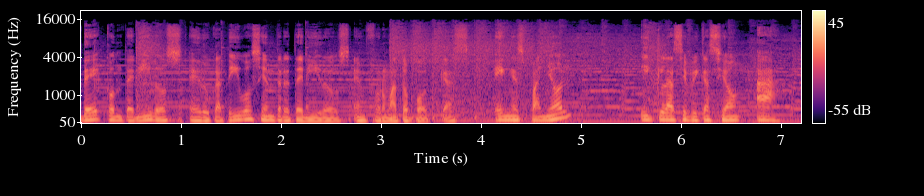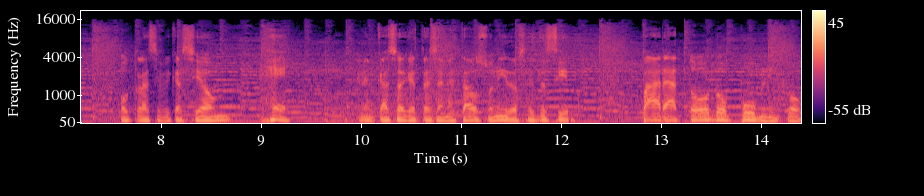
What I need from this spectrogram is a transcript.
de contenidos educativos y entretenidos en formato podcast en español y clasificación A o clasificación G en el caso de que estés en Estados Unidos, es decir, para todo público.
